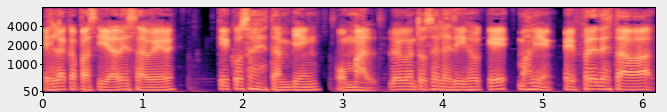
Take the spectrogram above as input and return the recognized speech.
es la capacidad de saber qué cosas están bien o mal. Luego entonces les dijo que, más bien, eh, Fred estaba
